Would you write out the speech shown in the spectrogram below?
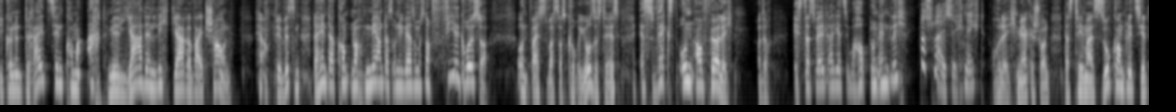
die können 13,8 Milliarden Lichtjahre weit schauen. Ja, und wir wissen, dahinter kommt noch mehr und das Universum ist noch viel größer. Und weißt du, was das Kurioseste ist? Es wächst unaufhörlich. Und doch, ist das Weltall jetzt überhaupt unendlich? Das weiß ich nicht. Ole, ich merke schon, das Thema ist so kompliziert,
